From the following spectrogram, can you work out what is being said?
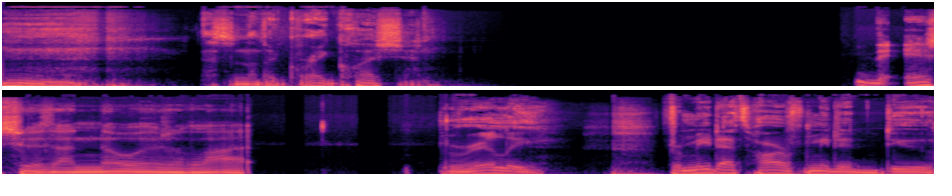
Hmm, that's another great question. The issue is I know there's a lot. Really, for me, that's hard for me to do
